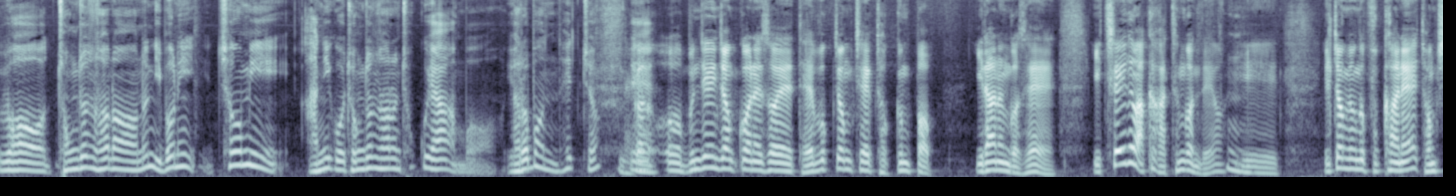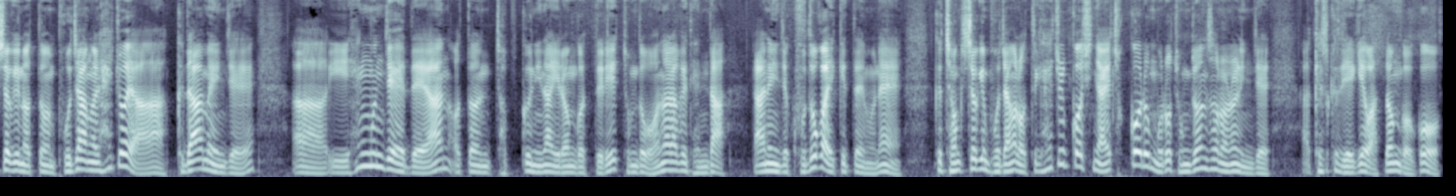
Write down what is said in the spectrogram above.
뭐 종전선언은 이번이 처음이 아니고 종전선언 촉구야 뭐 여러 번 했죠. 네. 예. 그러니까 어, 문재인 정권에서의 대북 정책 접근법이라는 것에 이 트레이드 마크 같은 건데요. 음. 이 일정 정도 북한에 정치적인 어떤 보장을 해줘야 그 다음에 이제 아, 이 핵 문제에 대한 어떤 접근이나 이런 것들이 좀 더 원활하게 된다. 라는 이제 구도가 있기 때문에 그 정치적인 보장을 어떻게 해줄 것이냐의 첫걸음으로 종전선언을 이제 계속해서 얘기해 왔던 거고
